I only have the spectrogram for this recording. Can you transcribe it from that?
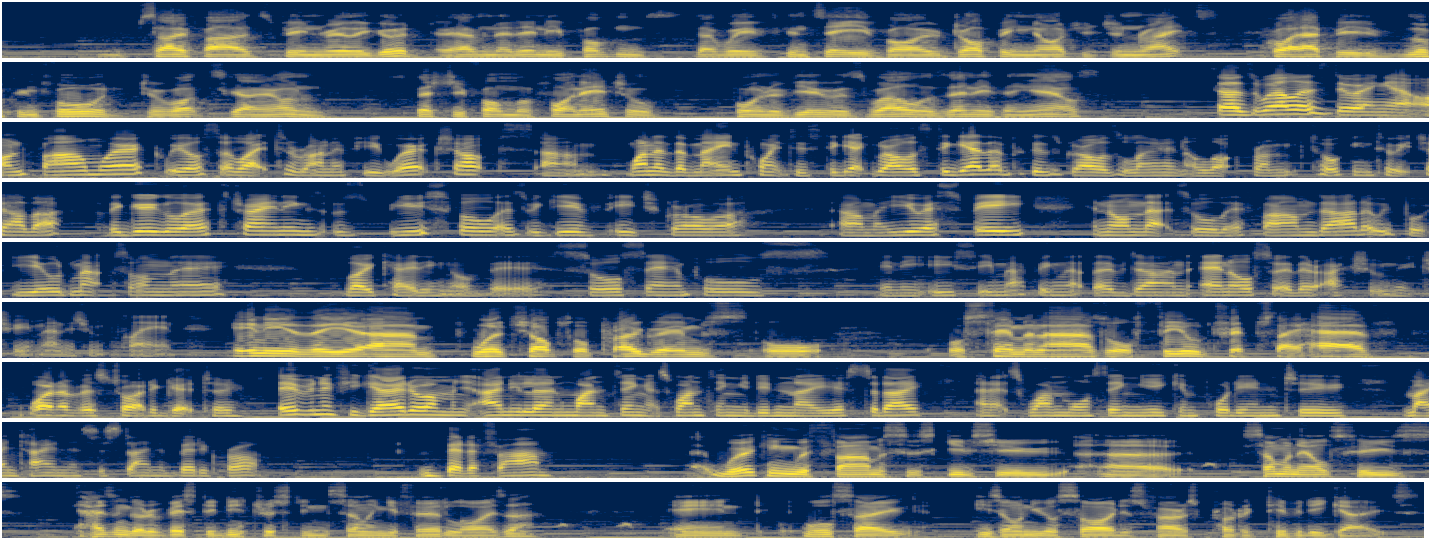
So far it's been really good. We haven't had any problems that we've conceived by dropping nitrogen rates quite happy looking forward to what's going on, especially from a financial point of view as well as anything else. So as well as doing our on-farm work, we also like to run a few workshops. Um, one of the main points is to get growers together because growers learn a lot from talking to each other. The Google Earth trainings was useful as we give each grower um, a USB and on that's all their farm data. We put yield maps on there, locating of their soil samples, any EC mapping that they've done, and also their actual nutrient management plan. Any of the um, workshops or programs or, or seminars or field trips they have, one of us try to get to. Even if you go to them and you only learn one thing, it's one thing you didn't know yesterday, and it's one more thing you can put in to maintain and sustain a better crop, better farm. Working with Farmacist gives you uh, someone else who's hasn't got a vested interest in selling your fertiliser and also is on your side as far as productivity goes.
